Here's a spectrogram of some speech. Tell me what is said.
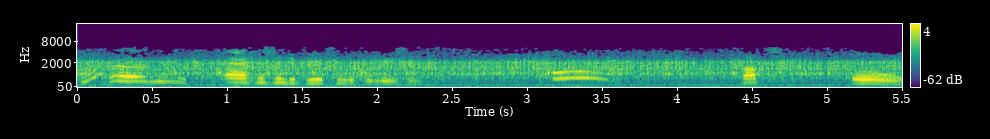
dan? Ehm, ergens in de buurt van de coulissen. Oh, Wat? Oh,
